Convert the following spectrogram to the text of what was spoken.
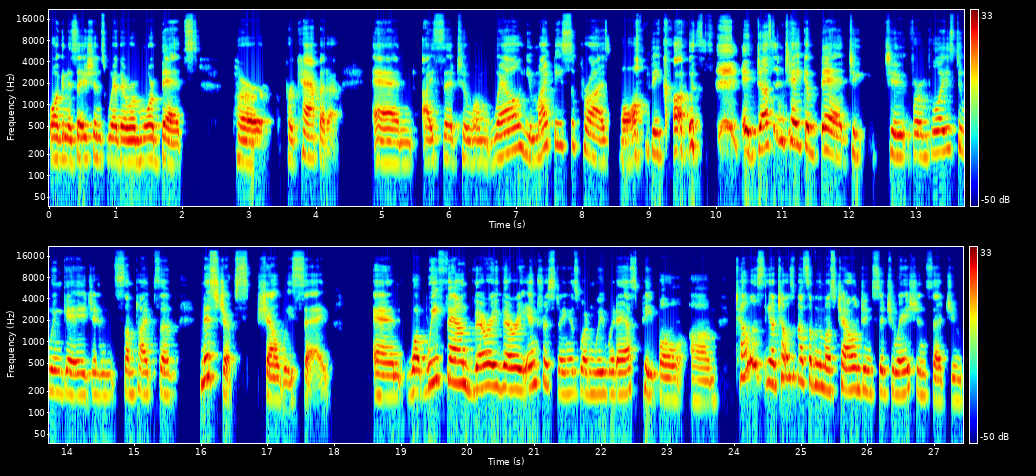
organizations where there are more beds per per capita and I said to him, Well, you might be surprised, Paul, because it doesn't take a bed to, to for employees to engage in some types of mischiefs, shall we say. And what we found very, very interesting is when we would ask people, um, tell us, you know, tell us about some of the most challenging situations that you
